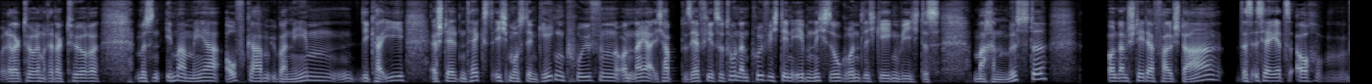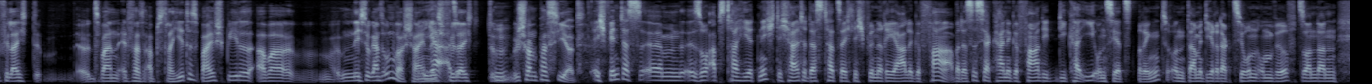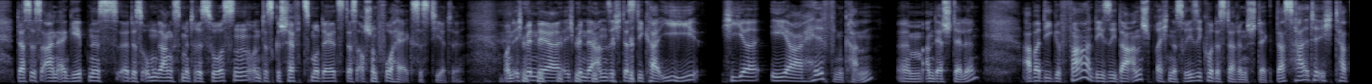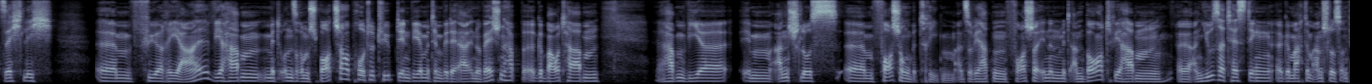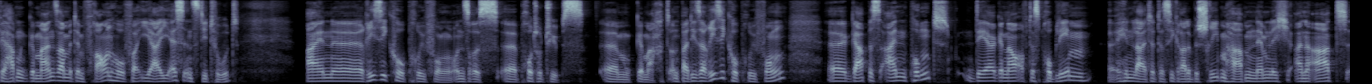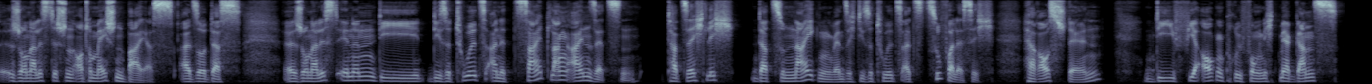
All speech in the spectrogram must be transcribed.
Redakteurinnen Redakteure müssen immer mehr Aufgaben übernehmen. Die KI erstellt einen Text, ich muss den gegenprüfen und naja, ich habe sehr viel zu tun, dann prüfe ich den eben nicht so gründlich gegen, wie ich das machen müsste. Und dann steht er falsch da das ist ja jetzt auch vielleicht äh, zwar ein etwas abstrahiertes Beispiel, aber nicht so ganz unwahrscheinlich, ja, also, vielleicht mh. schon passiert. Ich finde das ähm, so abstrahiert nicht. Ich halte das tatsächlich für eine reale Gefahr. Aber das ist ja keine Gefahr, die die KI uns jetzt bringt und damit die Redaktionen umwirft, sondern das ist ein Ergebnis äh, des Umgangs mit Ressourcen und des Geschäftsmodells, das auch schon vorher existierte. Und ich bin der, ich bin der Ansicht, dass die KI hier eher helfen kann, ähm, an der Stelle. Aber die Gefahr, die Sie da ansprechen, das Risiko, das darin steckt, das halte ich tatsächlich ähm, für real. Wir haben mit unserem Sportschau-Prototyp, den wir mit dem WDR Innovation Hub äh, gebaut haben, haben wir im Anschluss ähm, Forschung betrieben. Also wir hatten ForscherInnen mit an Bord, wir haben äh, ein User-Testing äh, gemacht im Anschluss und wir haben gemeinsam mit dem Fraunhofer IAIS-Institut eine Risikoprüfung unseres äh, Prototyps ähm, gemacht. Und bei dieser Risikoprüfung äh, gab es einen Punkt, der genau auf das Problem äh, hinleitet, das Sie gerade beschrieben haben, nämlich eine Art journalistischen Automation Bias. Also dass äh, JournalistInnen, die diese Tools eine Zeit lang einsetzen, tatsächlich dazu neigen, wenn sich diese Tools als zuverlässig herausstellen, die Vier-Augen-Prüfung nicht mehr ganz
